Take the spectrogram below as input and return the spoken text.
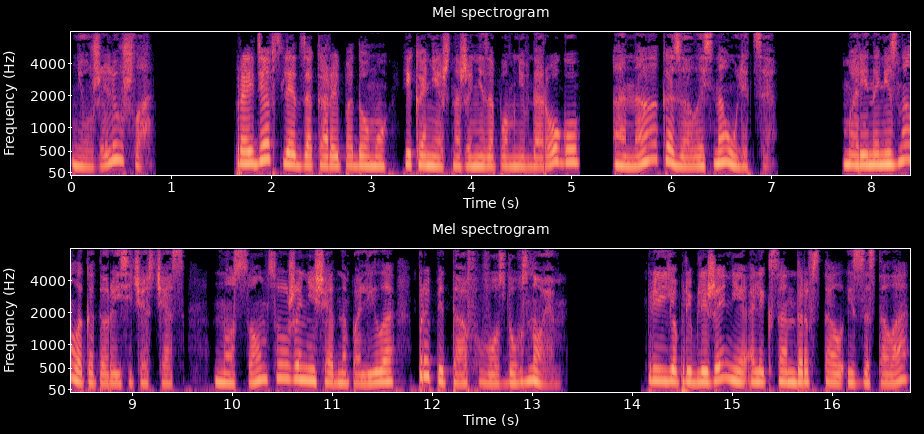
Неужели ушла?» Пройдя вслед за Карой по дому и, конечно же, не запомнив дорогу, она оказалась на улице. Марина не знала, который сейчас час, но солнце уже нещадно палило, пропитав воздух зноем. При ее приближении Александр встал из-за стола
